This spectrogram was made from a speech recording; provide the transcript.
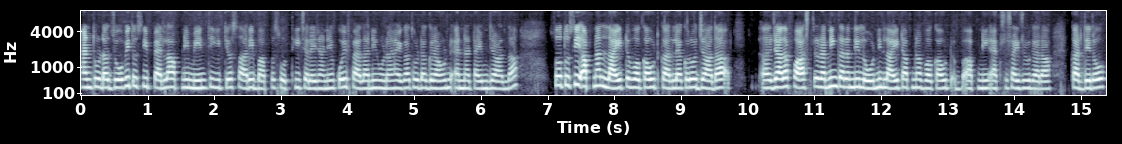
ਐਂਡ ਤੁਹਾਡਾ ਜੋ ਵੀ ਤੁਸੀਂ ਪਹਿਲਾਂ ਆਪਣੀ ਮਿਹਨਤ ਕੀਤੀ ਉਹ ਸਾਰੀ ਵਾਪਸ ਉੱਥੇ ਹੀ ਚਲੇ ਜਾਣੀ ਹੈ ਕੋਈ ਫਾਇਦਾ ਨਹੀਂ ਹੋਣਾ ਹੈਗਾ ਤੁਹਾਡਾ ਗਰਾਊਂਡ ਇੰਨਾ ਟਾਈਮ ਜਾਣ ਦਾ। ਸੋ ਤੁਸੀਂ ਆਪਣਾ ਲਾਈਟ ਵਰਕਆਊਟ ਕਰ ਲਿਆ ਕਰੋ, ਜ਼ਿਆਦਾ ਜ਼ਿਆਦਾ ਫਾਸਟ ਰਨਿੰਗ ਕਰਨ ਦੀ ਲੋੜ ਨਹੀਂ ਲਾਈਟ ਆਪਣਾ ਵਰਕਆਊਟ ਆਪਣੀ ਐਕਸਰਸਾਈਜ਼ ਵਗੈਰਾ ਕਰਦੇ ਰਹੋ।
